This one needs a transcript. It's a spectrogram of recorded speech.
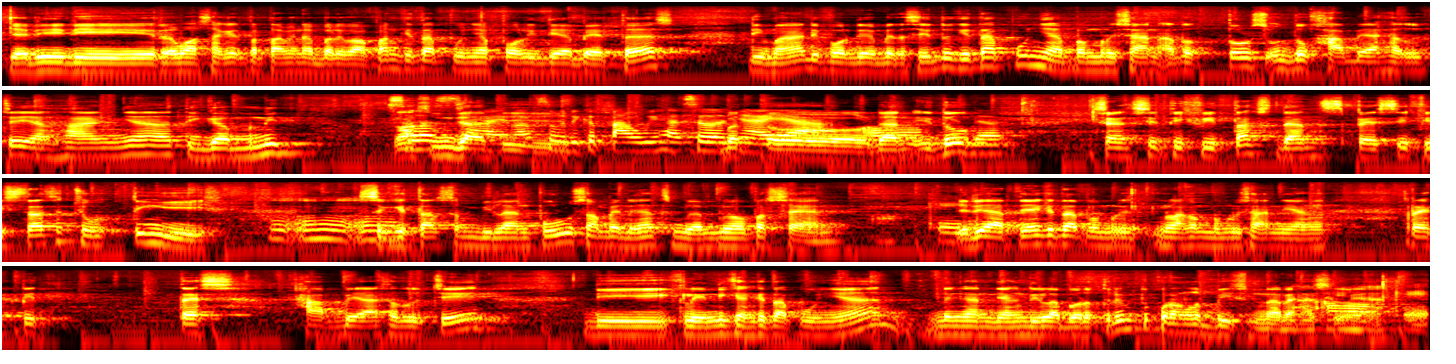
jadi di Rumah Sakit Pertamina Balikpapan kita punya polidiabetes di mana di polidiabetes itu kita punya pemeriksaan atau tools untuk HbA1c yang hanya tiga menit langsung Selesai, jadi. langsung diketahui hasilnya Betul. ya. Oh, Dan itu Dok. sensitivitas dan spesificitasnya cukup tinggi. Sekitar 90 sampai dengan 95 persen. Oke. Jadi artinya kita melakukan pemeriksaan yang rapid test HbA1c di klinik yang kita punya dengan yang di laboratorium itu kurang lebih sebenarnya hasilnya. Oke.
